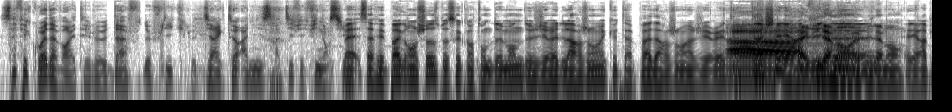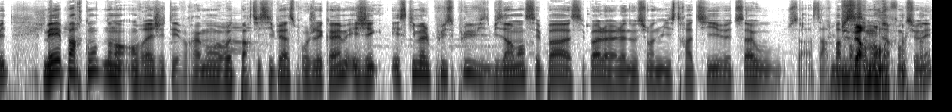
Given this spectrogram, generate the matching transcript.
Ça fait quoi d'avoir été le DAF de Flic, le directeur administratif et financier Bah, ça fait pas grand chose parce que quand on te demande de gérer de l'argent et que t'as pas d'argent à gérer, ta Ah, tâche elle est rapide. évidemment, euh, évidemment. Elle est rapide. Mais par contre, non, non, en vrai, j'étais vraiment heureux de participer à ce projet quand même. Et, ce qui m'a le plus plu, bizarrement, c'est pas, c'est pas la, la notion administrative et tout ça où ça, ça a pas Bizarrement. bien fonctionné.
